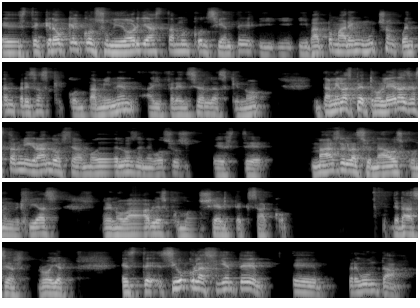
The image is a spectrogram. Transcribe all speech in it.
Este, creo que el consumidor ya está muy consciente y, va a tomar en mucho en cuenta empresas que contaminen, a diferencia de las que no. Y también las petroleras ya están migrando hacia modelos de negocios este, más relacionados con energías renovables como Shell, Texaco. Gracias, Roger. Este, sigo con la siguiente eh, pregunta.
